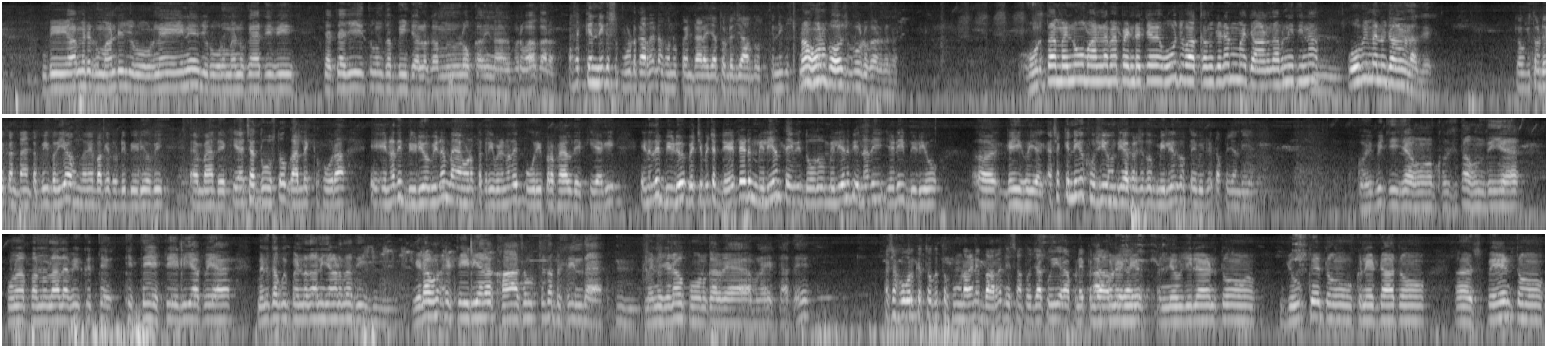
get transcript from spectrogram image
ਵੀ ਆ ਮੇਰੇ ਗਮਾਂਢੀ ਜ਼ਰੂਰ ਨੇ ਇਹਨੇ ਜ਼ਰੂਰ ਮੈਨੂੰ ਕਹਿਤੀ ਵੀ ਚਾਚਾ ਜੀ ਤੂੰ ਦੱਬੀ ਚੱਲ ਕੰਮ ਨੂੰ ਲੋਕਾਂ ਦੀ ਨਾ ਪਰਵਾਹ ਕਰ। ਅੱਛਾ ਕਿੰਨੀ ਕੁ ਸਪੋਰਟ ਕਰ ਰਹੇ ਨੇ ਤੁਹਾਨੂੰ ਪਿੰਡ ਵਾਲੇ ਜਾਂ ਤੁਹਾਡੇ ਯਾਰ ਦੋਸਤ? ਕਿੰਨੀ ਕੁ ਨਾ ਹੁਣ ਬਹੁਤ ਸਪੋਰਟ ਕਰਦੇ ਨੇ। ਹੁਣ ਤਾਂ ਮੈਨੂੰ ਮੰਨ ਲੈ ਮੈਂ ਪਿੰਡ 'ਚ ਉਹ ਜਵਾਕਾਂ ਨੂੰ ਜਿਹੜਿਆਂ ਨੂੰ ਮੈਂ ਜਾਣਦਾ ਵੀ ਨਹੀਂ ਸੀ ਨਾ। ਉਹ ਵੀ ਮੈਨੂੰ ਜਾਣਨ ਲੱਗੇ। ਕਿਉਂਕਿ ਤੁਹਾਡੇ ਕੰਟੈਂਟ ਵੀ ਵਧੀਆ ਹੁੰਦੇ ਨੇ ਬਾਕੀ ਤੁਹਾਡੀ ਵੀਡੀਓ ਵੀ ਅਹ, ਮੈਂ ਦੇਖੀ ਹੈ ਅੱਛਾ ਦੋਸਤੋ ਗੱਲ ਇੱਕ ਹੋਰ ਆ। ਇਹ- ਇਹਨਾਂ ਦੀ ਵੀਡੀਓ ਵੀ ਨਾ ਮੈਂ ਹੁਣ ਤਕਰੀਬਨ ਇਹਨਾਂ ਦੀ ਪੂਰੀ ਪ੍ਰੋਫਾਈਲ ਦੇਖੀ ਹੈਗੀ। ਇਹਨਾਂ ਦੀ ਵੀਡੀਓ ਵਿੱਚ ਵਿੱਚ 1.5 ਮਿਲੀਅਨ ਤੇ ਵੀ 2-2 ਮਿਲੀਅਨ ਵੀ ਇਹਨਾਂ ਦੀ ਜਿਹੜੀ ਵੀਡੀਓ ਗਈ ਹੋਈ ਹੈ ਅੱਛਾ ਕਿੰਨੀ ਕੁ ਖੁਸ਼ੀ ਹੁੰਦੀ ਹੈ ਫਿਰ ਜਦੋਂ ਮਿਲੀਅਨ ਉੱਤੇ ਵੀਡੀਓ ਟੱਪ ਜਾਂਦੀ ਹੈ? ਕੋਈ ਵੀ ਚੀਜ਼ ਹੈ ਹੁਣ ਖੁਸ਼ੀ ਤਾਂ ਹੁੰਦੀ ਹੈ। ਹੁਣ ਆਪਾਂ ਨੂੰ ਲਾ ਲੈ ਵੀ ਕਿੱਥੇ ਕਿੱਥੇ ਆਸਟ੍ਰੇਲੀਆ ਪਿਆ। ਮੈਨੂੰ ਤਾਂ ਕੋਈ ਪਿੰਡ ਦਾ ਨਹੀਂ ਜਾਣਦਾ ਸੀ। ਜਿਹੜਾ ਹੁਣ ਆਸਟ੍ਰੇਲੀਆ ਦਾ ਖਾਸ ਉੱਥੇ ਦਾ ਬਸਿੰਦਾ ਹੈ। ਮੈਨੂੰ ਜਿਹੜਾ ਉਹ ਫੋਨ ਕਰ ਰਿਹਾ ਹੈ ਆਪਣੇ ਇੱਟਾ ਤੇ। ਅੱਛਾ ਹੋਰ ਕਿੱਥੋਂ ਕਿੱਥੋਂ ਫੋਨ ਆ ਰਹੇ ਨੇ ਬਾਹਰਲੇ ਦੇਸ਼ਾਂ ਤੋਂ ਜਾਂ ਕੋਈ ਆਪਣੇ ਪੰਜਾਬ ਆਪਣੇ ਨਿਊ- ਨਿਊਜ਼ੀਲੈਂਡ ਤੋਂ ਯੂਕੇ ਤੋਂ ਕੈਨੇਡਾ ਤੋਂ ਅ, ਸਪੇਨ ਤੋਂ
